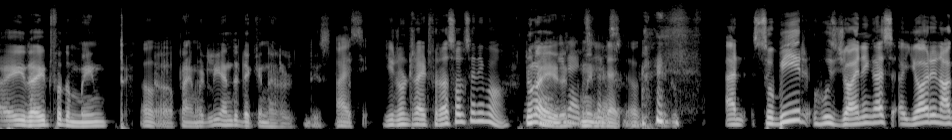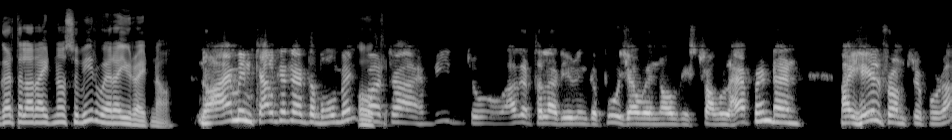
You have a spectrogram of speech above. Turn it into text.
I write for the Mint Okay. uh, primarily and the Deccan Herald. This I see. You don't write for us also anymore? no, no, No, I he read for us. Okay. and Subir, who's joining us, uh, you're in Agartala right now, Subir. Where are you right now? No, I'm in Calcutta at the moment, Okay. but uh, I've been to Agartala during the puja when all this trouble happened, and I hail from Tripura.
